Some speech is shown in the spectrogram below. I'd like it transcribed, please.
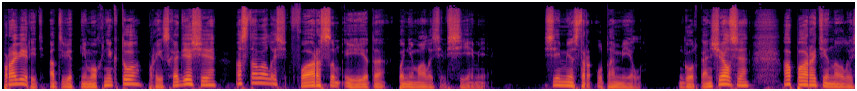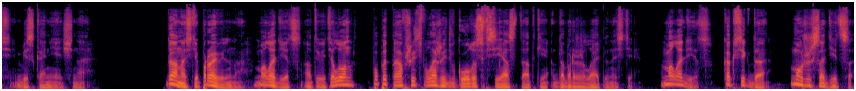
проверить ответ не мог никто, происходящее оставалось фарсом, и это понималось всеми. Семестр утомил. Год кончался, а пара тянулась бесконечно. «Да, Настя, правильно. Молодец», — ответил он, попытавшись вложить в голос все остатки доброжелательности. «Молодец, как всегда. Можешь садиться».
